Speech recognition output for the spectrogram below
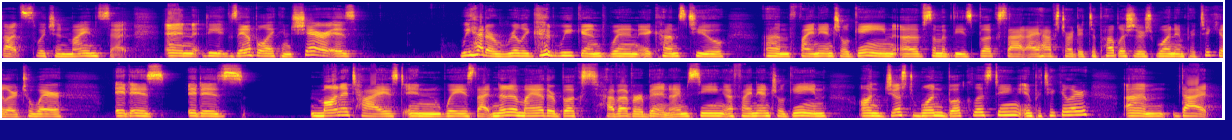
that switch in mindset. And the example I can share is we had a really good weekend when it comes to um, financial gain of some of these books that I have started to publish. There's one in particular to where it is it is monetized in ways that none of my other books have ever been. I'm seeing a financial gain on just one book listing in particular um, that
